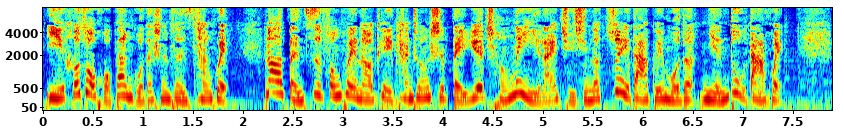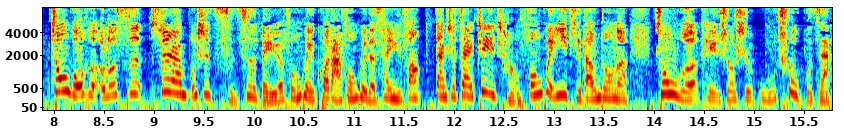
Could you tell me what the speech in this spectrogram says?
以合作伙伴国的身份参会。那本次峰会呢，可以堪称是北约成立以来举行的最大规模的年度大会。中国和俄罗斯虽然不是此次北约峰会扩大峰会的参与方，但是在这场峰会议题当中呢，中俄可以说是无处不在。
